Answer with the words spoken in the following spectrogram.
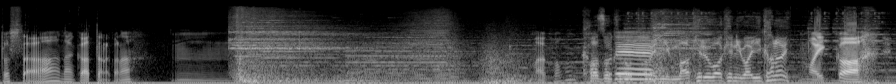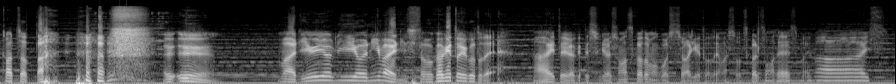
どうした？なんかあったのかな？うーん。まあ、こ家族のために負けるわけにはいかないまあ、いっか。勝っちゃった。う、うん。まあ、竜予備を2枚にしたおかげということで。はい、というわけで終了します。どうもご視聴ありがとうございました。お疲れ様です。バイバーイ。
